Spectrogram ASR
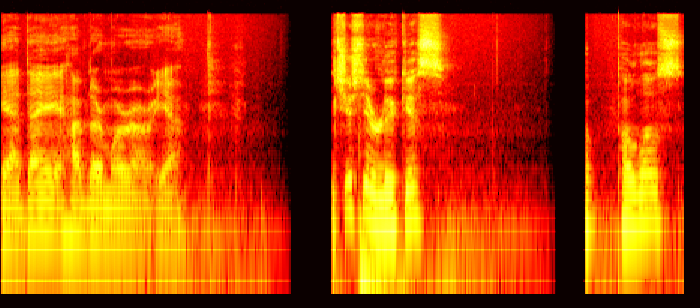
Yeah, they have their Moira, yeah. It's just your Lucas. Polos.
